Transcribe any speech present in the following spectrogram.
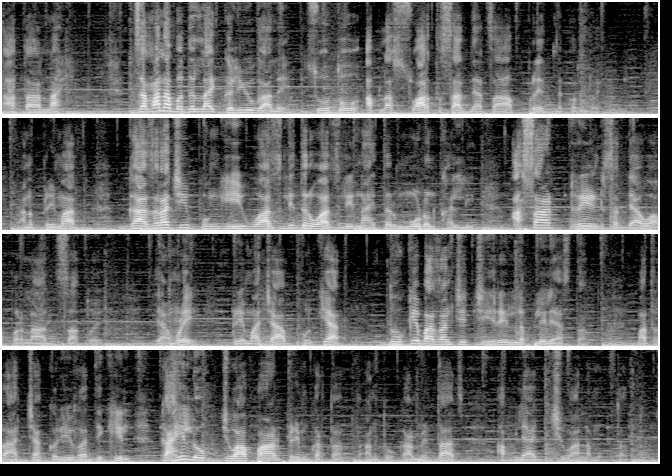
आता नाही. जमाना बदललाय कलियुग आलंय जो तो आपला स्वार्थ साधण्याचा प्रयत्न करतोय. आणि प्रेमात गाजराची पुंगी वाजली तर वाजली नाहीतर मोडून खाल्ली असा ट्रेंड सध्या वापरला जातोय. त्यामुळे प्रेमाच्या बुरख्यात धोकेबाजांचे चेहरे लपलेले असतात. मात्र आजच्या कलियुगात देखील काही लोक जीवापाड प्रेम करतात आणि धोका मिळताच आपल्या जीवाला मुकतात.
